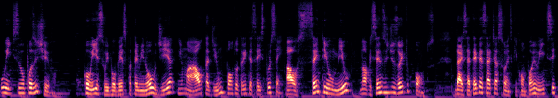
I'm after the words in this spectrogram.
o índice no positivo. Com isso, o Ibovespa terminou o dia em uma alta de 1,36%, aos 101.918 pontos. Das 77 ações que compõem o índice,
